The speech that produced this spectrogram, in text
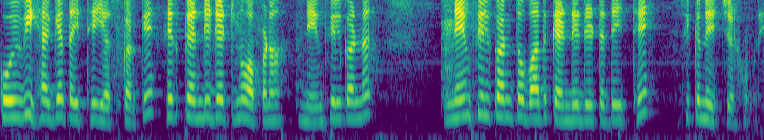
ਕੋਈ ਵੀ ਹੈਗਾ ਤਾਂ ਇੱਥੇ ਯੈਸ ਕਰਕੇ ਫਿਰ ਕੈਂਡੀਡੇਟ ਨੂੰ ਆਪਣਾ ਨੇਮ ਫਿਲ ਕਰਨਾ ਨੇਮ ਫਿਲ ਕਰਨ ਤੋਂ ਬਾਅਦ ਕੈਂਡੀਡੇਟ ਦੇ ਇੱਥੇ ਸਿਗਨੇਚਰ ਹੋਣੇ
